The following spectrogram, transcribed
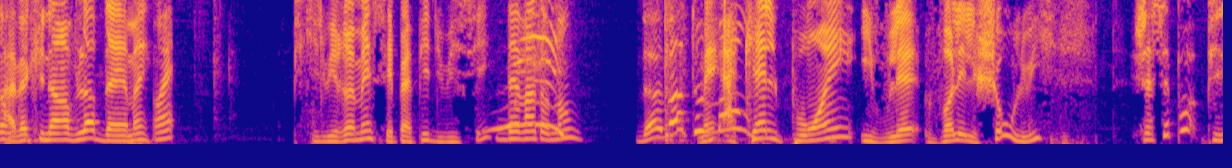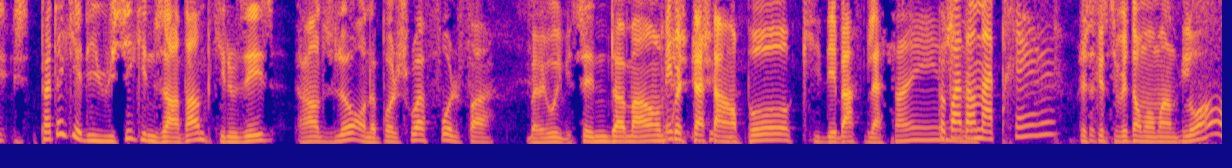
avec une enveloppe dans les mains. Ouais, Puis qui lui remet ses papiers d'huissier. devant tout le monde. Devant tout Mais le à monde. quel point il voulait voler le show, lui? Je sais pas. Puis peut-être qu'il y a des huissiers qui nous entendent et qui nous disent, rendu là, on n'a pas le choix, faut le faire. Ben oui, mais C'est une demande. pourquoi tu t'attends pas qu'il débarque de la scène? Tu peux pas attendre après. Parce que tu veux ton moment de gloire.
